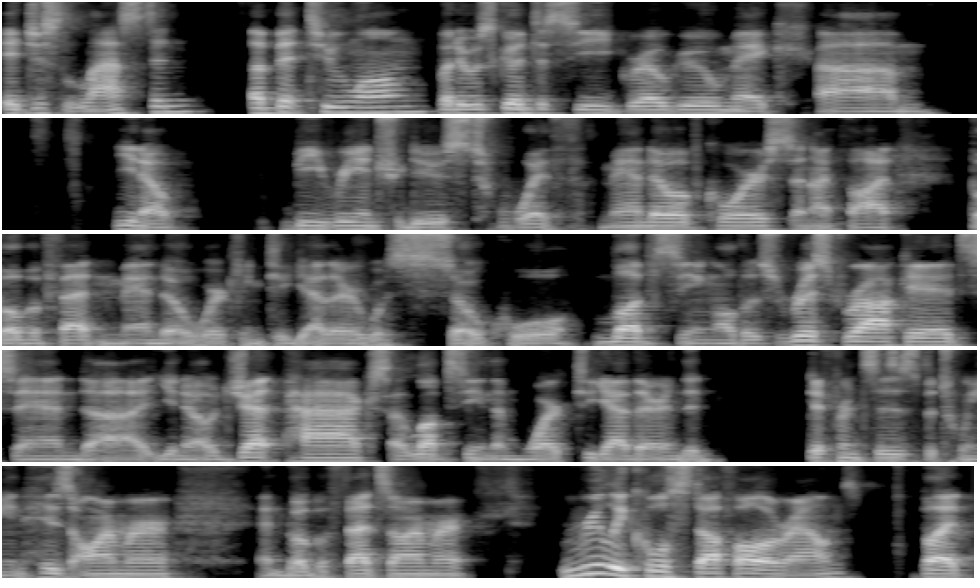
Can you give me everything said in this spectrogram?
it just lasted a bit too long, but it was good to see Grogu make, um, you know, be reintroduced with Mando, of course. And I thought Boba Fett and Mando working together was so cool. Loved seeing all those wrist rockets and uh, you know jetpacks. I loved seeing them work together and the differences between his armor and Boba Fett's armor. Really cool stuff all around. But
